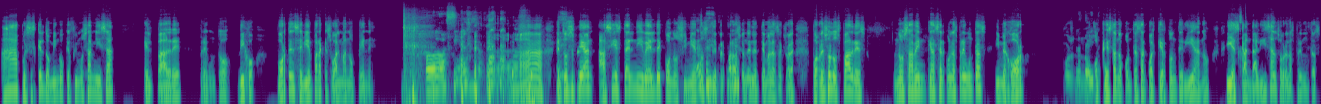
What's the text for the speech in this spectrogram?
Ah, pues es que el domingo que fuimos a misa, el padre preguntó, dijo, pórtense bien para que su alma no pene. Oh, sí. Ah, entonces vean, así está el nivel de conocimientos y de preparación en el tema de la sexualidad. Por eso los padres no saben qué hacer con las preguntas y mejor pues no contestan o contestan cualquier tontería, ¿no? Y escandalizan sobre las preguntas.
